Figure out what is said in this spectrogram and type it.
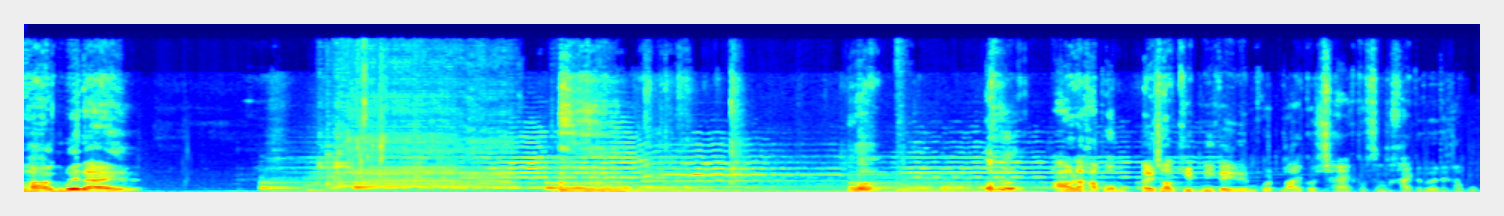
พากูไปไหน เอ เอาละครับผมใครชอบคลิปนี้ก็อย่าลืมกดไลค์กดแชร์กด subscribe กันด้วยนะครับผม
